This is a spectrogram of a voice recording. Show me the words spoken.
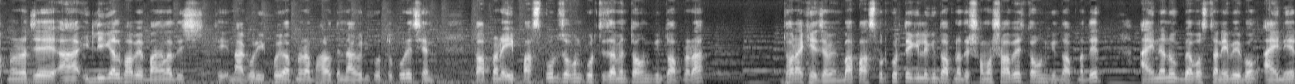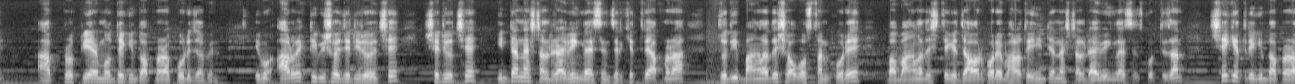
আপনারা যে ইলিগালভাবে বাংলাদেশ নাগরিক হয়ে আপনারা ভারতের নাগরিকত্ব করেছেন, তো আপনারা এই পাসপোর্ট যখন করতে যাবেন, তখন কিন্তু আপনারা ধরা খেয়ে যাবেন বা পাসপোর্ট করতে গেলে কিন্তু আপনাদের সমস্যা হবে, তখন কিন্তু আপনাদের আইনানুক ব্যবস্থা নেবে এবং আইনের প্রক্রিয়ার মধ্যে কিন্তু আপনারা পড়ে যাবেন। এবং আরও একটি বিষয় যেটি রয়েছে, সেটি হচ্ছে ইন্টারন্যাশনাল ড্রাইভিং লাইসেন্সের ক্ষেত্রে আপনারা যদি বাংলাদেশে অবস্থান করে বা বাংলাদেশ থেকে যাওয়ার পরে ভারতে ইন্টারন্যাশনাল ড্রাইভিং লাইসেন্স করতে যান, সেক্ষেত্রে কিন্তু আপনারা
